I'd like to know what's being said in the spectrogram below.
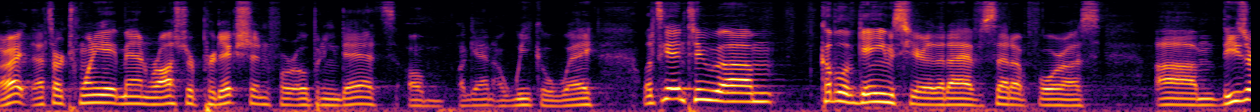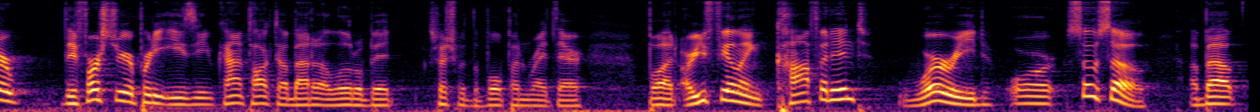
All right, that's our 28 man roster prediction for opening day. It's um, again a week away. Let's get into um, a couple of games here that I have set up for us. Um, these are the first three are pretty easy. We kind of talked about it a little bit, especially with the bullpen right there. But are you feeling confident, worried, or so-so about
